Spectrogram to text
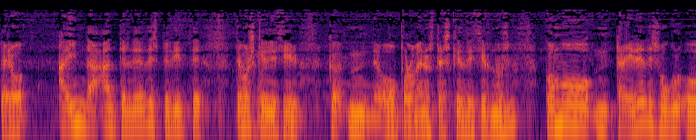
pero aínda antes de despedirte, temos uh -huh. que dicir mm, que, ou polo menos tens que dicirnos uh -huh. como trairedes o, o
